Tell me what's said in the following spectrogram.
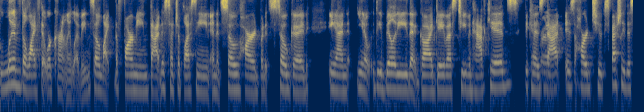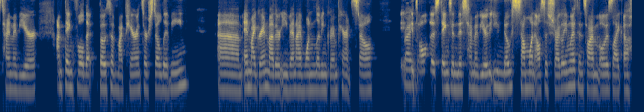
live the life that we're currently living. So, like the farming, that is such a blessing and it's so hard, but it's so good. And, you know, the ability that God gave us to even have kids because Right. that is hard to, especially this time of year. I'm thankful that both of my parents are still living um, and my grandmother, even. I have one living grandparent still. Right. It's all those things in this time of year that you know someone else is struggling with. And so I'm always like, oh,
